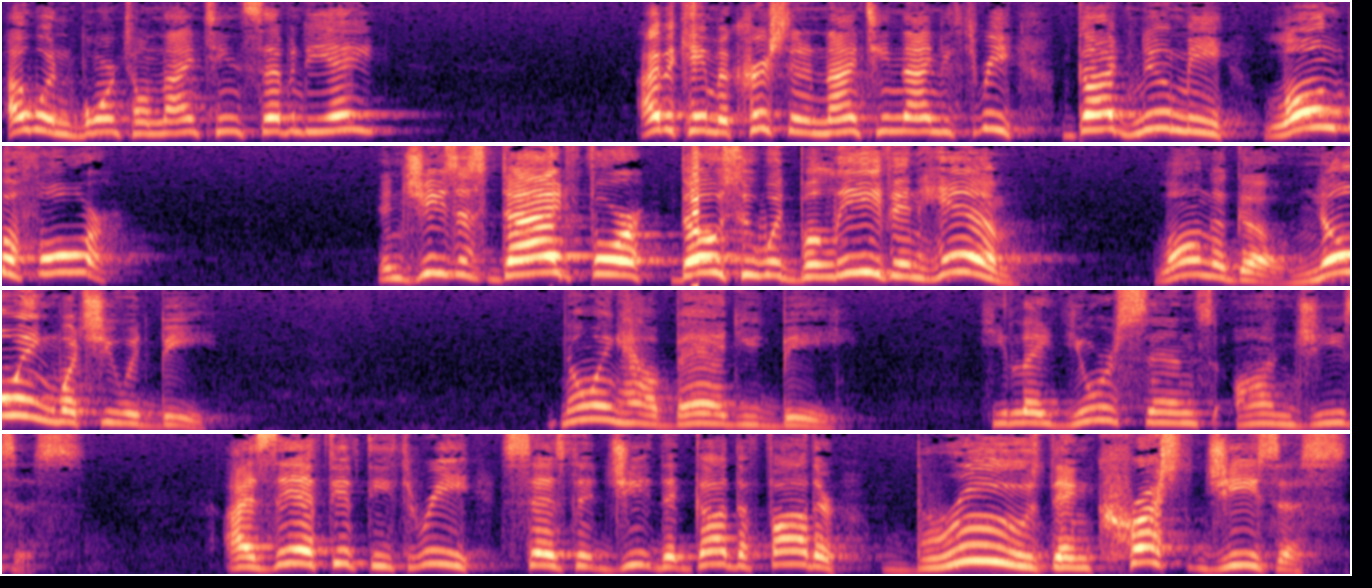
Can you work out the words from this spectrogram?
I wasn't born until 1978. I became a Christian in 1993. God knew me long before. And Jesus died for those who would believe in Him long ago, knowing what you would be knowing how bad you'd be, he laid your sins on Jesus. Isaiah 53 says that, G- that God the Father bruised and crushed Jesus,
